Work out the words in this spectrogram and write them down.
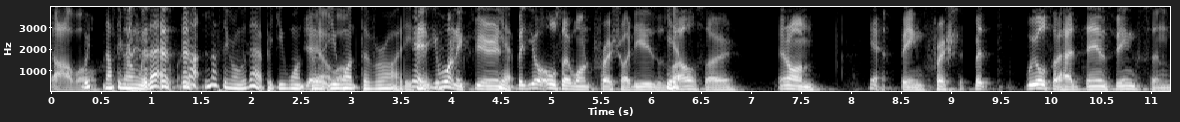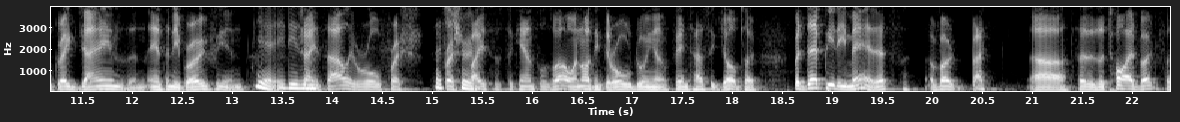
Ah, well. nothing wrong with that. no, nothing wrong with that. But you want yeah, the you well, want the variety. Yeah, you, you, want experience, yeah. but you also want fresh ideas as yeah. well. So, and I'm, yeah, being fresh, but we also had Sam Spinks and Greg James and Anthony Brophy and yeah, it is Shane Sali were all fresh fresh true. faces to council as well, and I think they're all doing a fantastic job. So, but deputy mayor, that's a vote back. Uh, so there's a tied vote for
